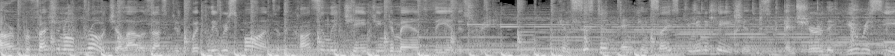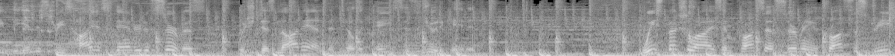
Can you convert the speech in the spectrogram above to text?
Our professional approach allows us to quickly respond to the constantly changing demands of the industry. Consistent and concise communications ensure that you receive the industry's highest standard of service, which does not end until the case is adjudicated. We specialize in process serving across the street,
